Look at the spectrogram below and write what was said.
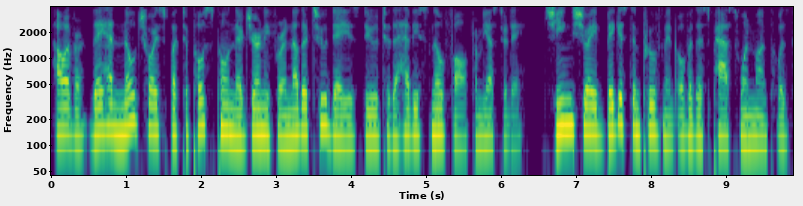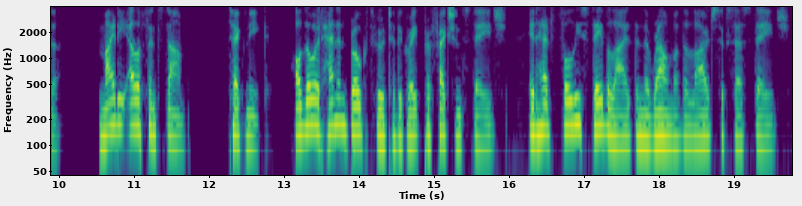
However, they had no choice but to postpone their journey for another two days due to the heavy snowfall from yesterday. Qing Shui's biggest improvement over this past one month was the mighty elephant stomp technique. Although it hadn't broke through to the great perfection stage, it had fully stabilized in the realm of the large success stage.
